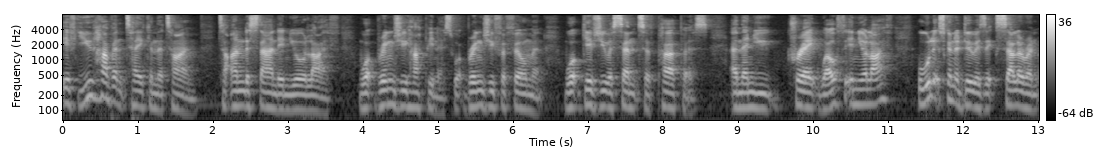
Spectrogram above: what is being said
if you haven't taken the time to understand in your life what brings you happiness, what brings you fulfillment, what gives you a sense of purpose, and then you create wealth in your life, all it's going to do is accelerate,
